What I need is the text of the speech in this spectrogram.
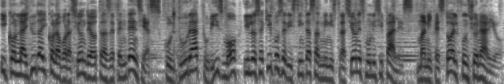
y con la ayuda y colaboración de otras dependencias, cultura, turismo y los equipos de distintas administraciones municipales, manifestó el funcionario.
